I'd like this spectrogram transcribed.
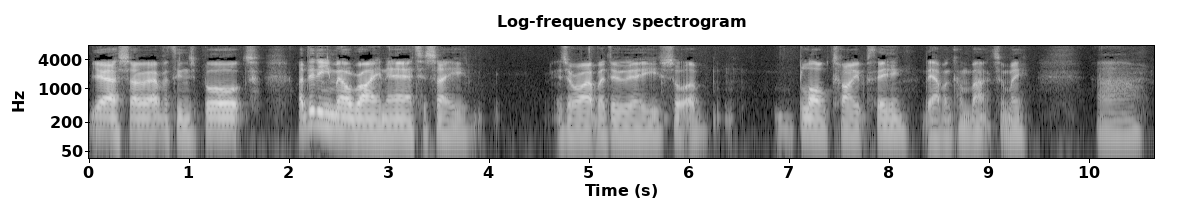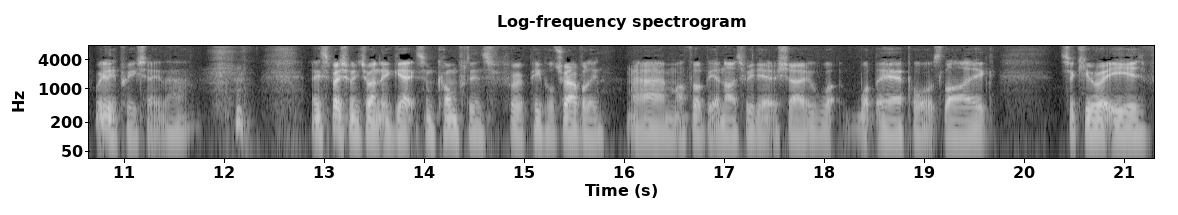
yeah, so everything's booked. I did email Ryanair to say, is it alright if I do a sort of blog type thing? They haven't come back to me. Uh, really appreciate that. Especially when trying to get some confidence for people travelling. Um, I thought it'd be a nice video to show what, what the airport's like, security is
